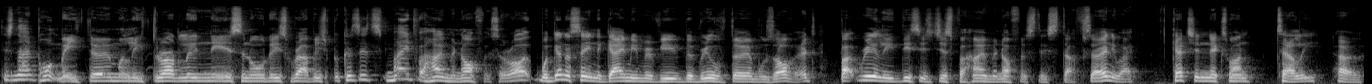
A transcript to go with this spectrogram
there's no point me thermally throttling this and all this rubbish because it's made for home and office, all right? We're going to see in the gaming review the real thermals of it, but really this is just for home and office, this stuff. So anyway, catch you in the next one. Tally ho.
